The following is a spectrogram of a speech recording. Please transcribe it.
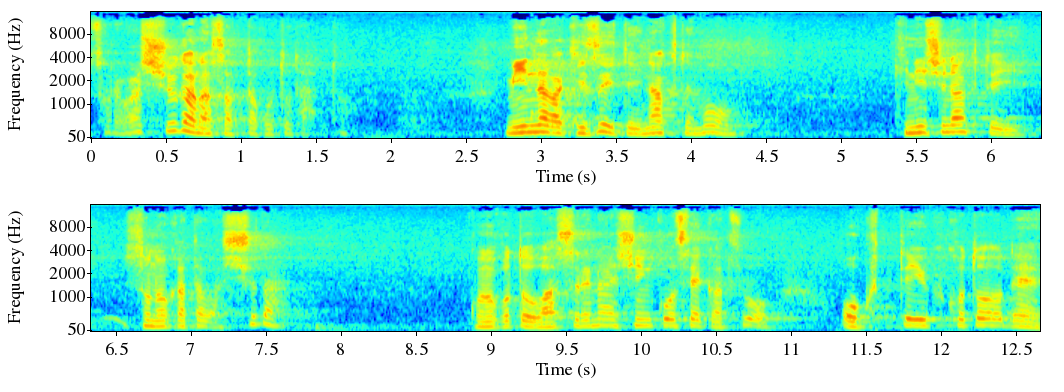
それは主がなさったことだと。みんなが気づいていなくても気にしなくていい。その方は主だ。このことを忘れない信仰生活を送っていくことで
